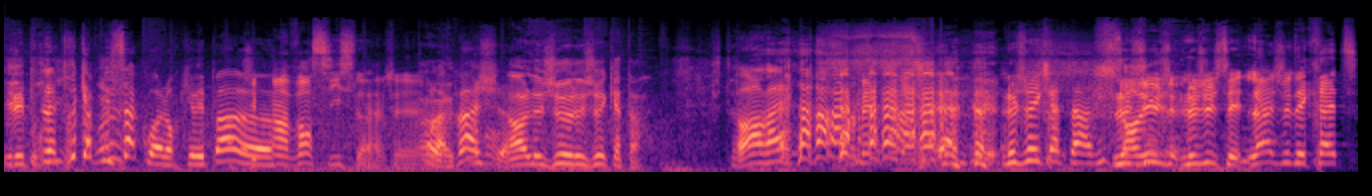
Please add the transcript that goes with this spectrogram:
Il est Le truc a pris ça, quoi, alors qu'il n'y avait pas. J'ai euh, pris un vent 6 là. Oh la vache Non, le jeu, le jeu est cata. Arrête Le jeu est cata. Le juge, le juge, c'est là je décrète.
